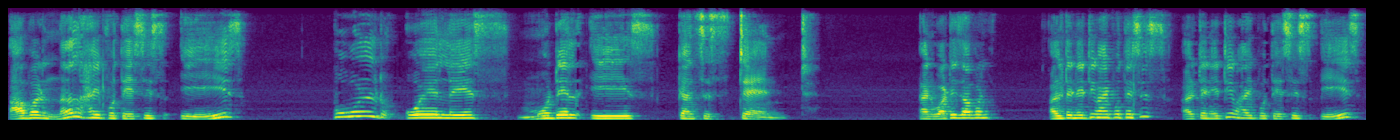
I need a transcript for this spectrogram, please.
Our null hypothesis is pooled OLS model is consistent. And what is our alternative hypothesis? Alternative hypothesis is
